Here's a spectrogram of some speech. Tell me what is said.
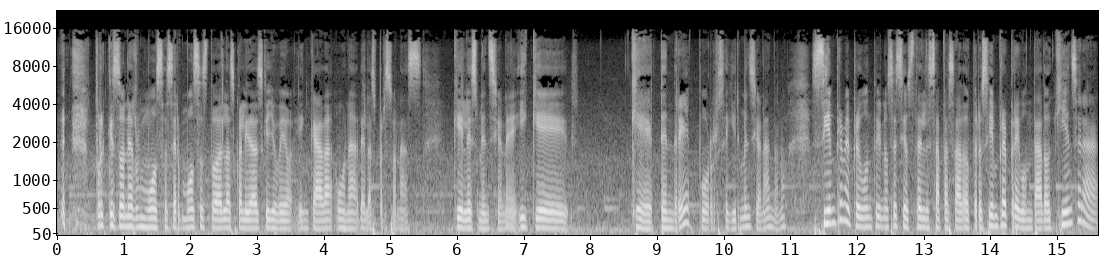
Porque son hermosas, hermosas todas las cualidades que yo veo en cada una de las personas que les mencioné y que que tendré por seguir mencionando, ¿no? Siempre me pregunto, y no sé si a ustedes les ha pasado, pero siempre he preguntado, ¿quién será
